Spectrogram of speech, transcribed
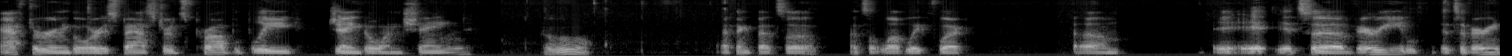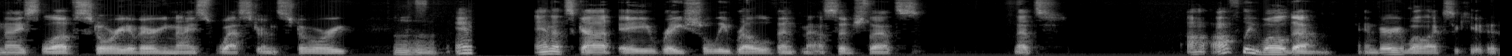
after Inglorious Bastards, probably Django Unchained. Ooh. I think that's a that's a lovely flick. Um, it, it, it's a very it's a very nice love story, a very nice western story, hmm and it's got a racially relevant message that's that's awfully well done and very well executed.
